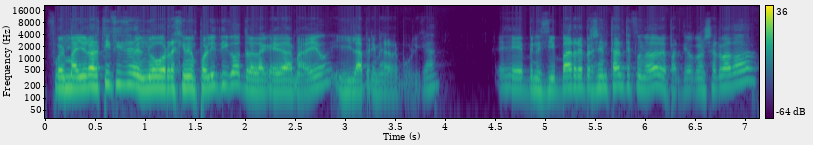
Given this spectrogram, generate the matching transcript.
Fue el mayor artífice del nuevo régimen político tras la caída de Amadeo y la Primera República. Eh, principal representante fundador del Partido Conservador.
